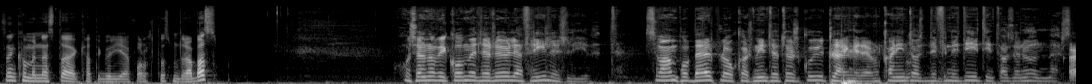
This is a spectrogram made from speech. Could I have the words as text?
Sen kommer nästa kategori av folk då som drabbas. Och sen har vi kommit till det rörliga friluftslivet. Svamp och bärplockare som inte törs gå ut längre. De kan inte, ha- definitivt inte ha sin hund med sig.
